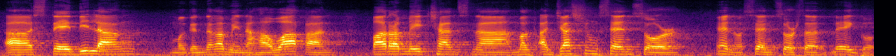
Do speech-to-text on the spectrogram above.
Ah, steady lang. Maganda nga, may nahawakan para may chance na mag-adjust yung sensor, yan o, sensor sa lego,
